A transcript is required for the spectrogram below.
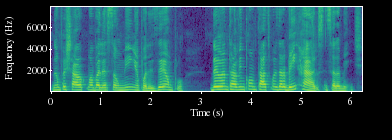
não fechava com uma avaliação minha, por exemplo, daí eu entrava em contato, mas era bem raro, sinceramente.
